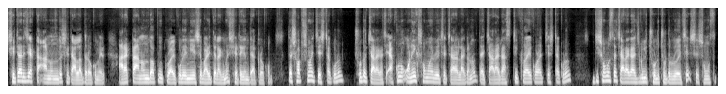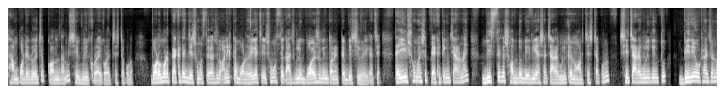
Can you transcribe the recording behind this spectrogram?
সেটার যে একটা আনন্দ সেটা আলাদা রকমের। আর একটা আনন্দ আপনি ক্রয় করে নিয়ে এসে বাড়িতে লাগবেন সেটা কিন্তু একরকম। তাই সবসময় চেষ্টা করুন ছোট চারা গাছ। এখনও অনেক সময় রয়েছে চারা লাগানোর, তাই চারা গাছটি ক্রয় করার চেষ্টা করুন। যে সমস্ত চারা গাছগুলি ছোট ছোট রয়েছে, সে সমস্ত থাম পটে রয়েছে, কম দামে সেগুলি ক্রয় করার চেষ্টা করুন। বড় বড় প্যাকেটে যে সমস্ত গাছগুলো অনেকটা বড় হয়ে গেছে, এই সমস্ত গাছগুলির বয়সও কিন্তু অনেকটা বেশি হয়ে গেছে। তাই এই সময় সে প্যাকেটিং চারা নয়, বীজ থেকে সদ্য বেরিয়ে আসা চারাগুলিকে নেওয়ার চেষ্টা করুন। সেই চারাগুলি কিন্তু বেড়ে ওঠার জন্য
